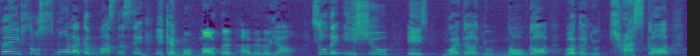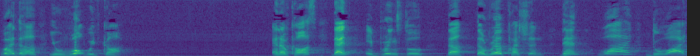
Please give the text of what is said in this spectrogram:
faith so small like a mustard seed, it can move mountain. Hallelujah. So the issue is whether you know God, whether you trust God, whether you walk with God. And of course, then it brings to the, the real question. Then why do I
